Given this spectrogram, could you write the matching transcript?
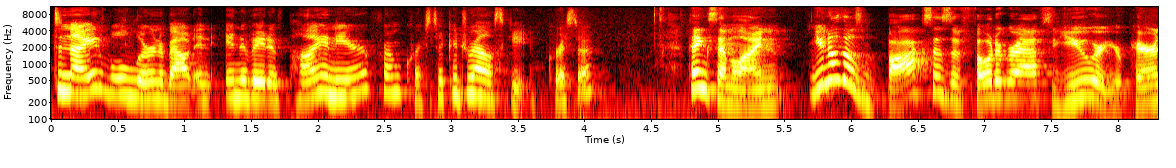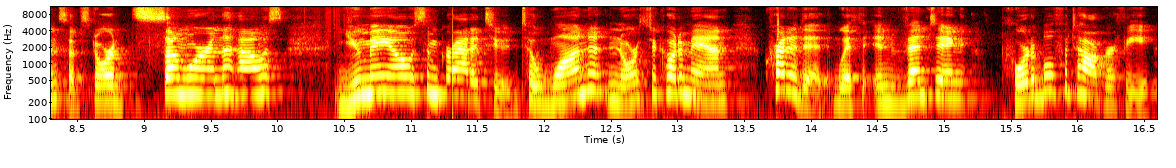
Tonight we'll learn about an innovative pioneer from Krista Kudrowski. Krista? Thanks, Emmeline. You know those boxes of photographs you or your parents have stored somewhere in the house? You may owe some gratitude to one North Dakota man credited with inventing portable photography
